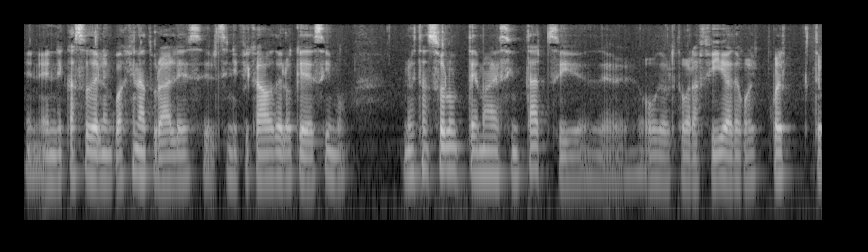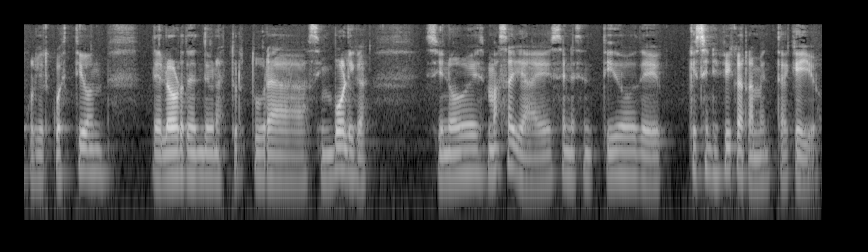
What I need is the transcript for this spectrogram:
En, el caso del lenguaje natural es el significado de lo que decimos. No es tan solo un tema de sintaxis o de ortografía, de cualquier cuestión del orden de una estructura simbólica sino es más allá, es en el sentido de qué significa realmente aquello.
